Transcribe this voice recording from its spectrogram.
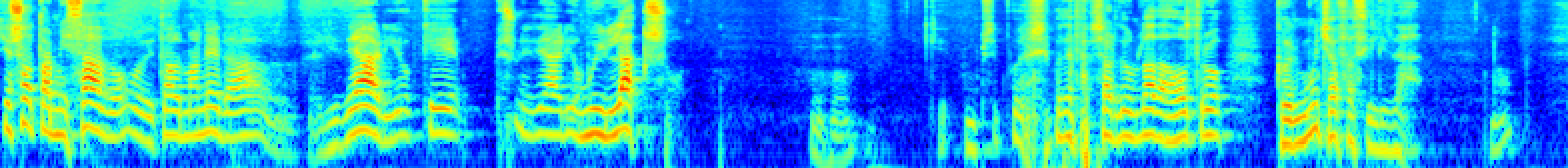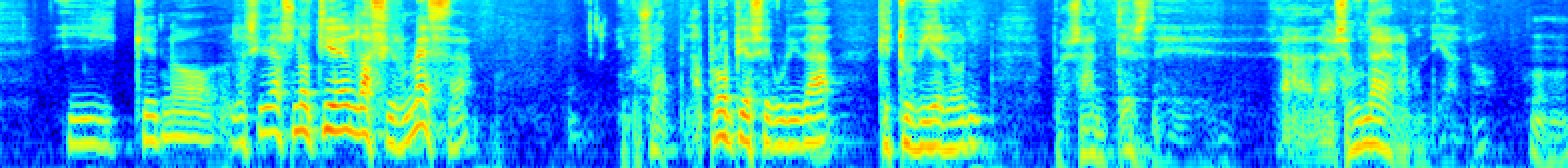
Y eso ha tamizado de tal manera el ideario que es un ideario muy laxo, uh -huh. que se puede, se puede, pasar de un lado a otro con mucha facilidad, ¿no? y que no, las ideas no tienen la firmeza, incluso la, la propia seguridad que tuvieron pues antes de, de la Segunda Guerra Mundial. ¿no? Uh -huh.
